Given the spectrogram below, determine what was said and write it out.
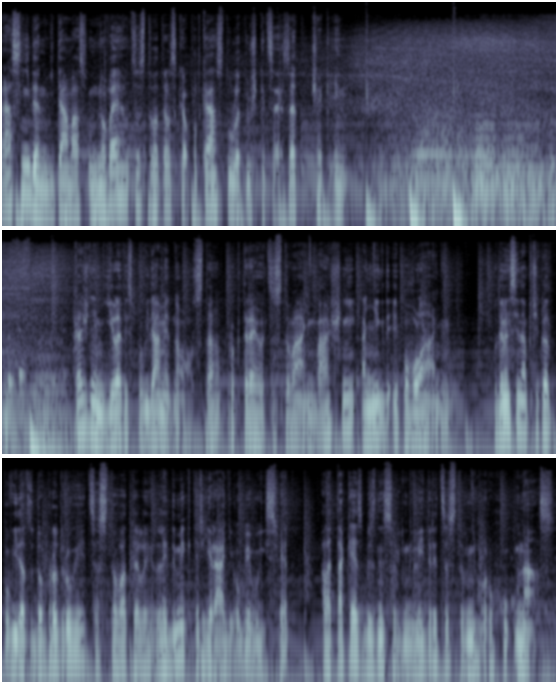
Krásný den, vítám vás u nového cestovatelského podcastu Letušky.cz Check-in. V každém díle vyspovídám jednoho hosta, pro kterého je cestování vášní a někdy i povolání. Budeme si například povídat s dobrodruhy, cestovateli, lidmi, kteří rádi objevují svět, ale také s biznisovými lídry cestovního ruchu u nás.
